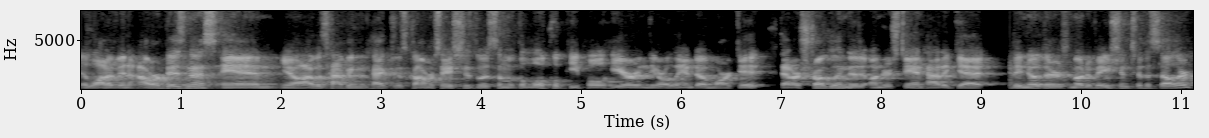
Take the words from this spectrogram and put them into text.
a lot of in our business. And, you know, I was having heck just conversations with some of the local people here in the Orlando market that are struggling to understand how to get, they know there's motivation to the seller,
